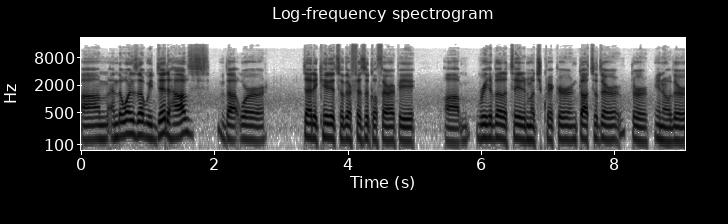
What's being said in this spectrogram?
Um, and the ones that we did have that were dedicated to their physical therapy, um, rehabilitated much quicker, and got to their their you know their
